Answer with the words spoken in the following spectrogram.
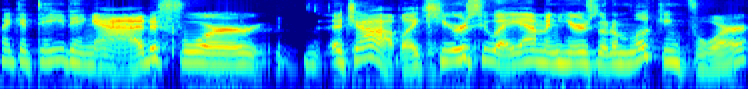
like a dating ad for a job. Like, here's who I am and here's what I'm looking for.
